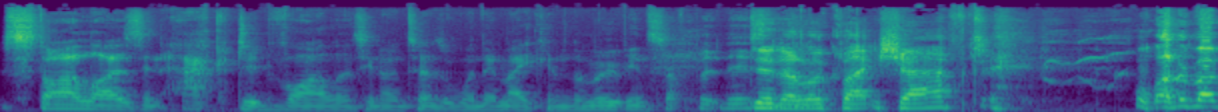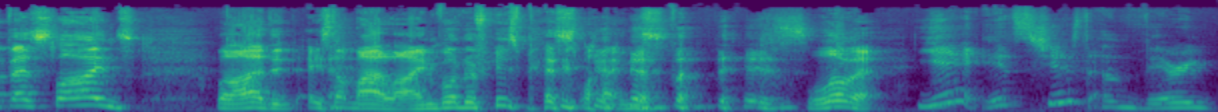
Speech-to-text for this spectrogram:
stylized and acted violence, you know, in terms of when they're making the movie and stuff. But Did no... I look like Shaft? One of my best lines. Well, I did. It's not my line. One of his best lines. but there's love it. Yeah, it's just a very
